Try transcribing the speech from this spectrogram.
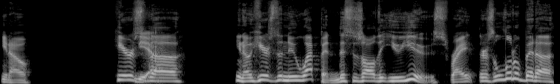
you know, here's Yeah. the, you know, here's the new weapon. This is all that you use, right? There's a little bit of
